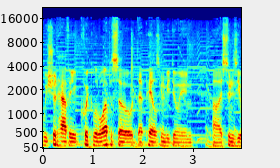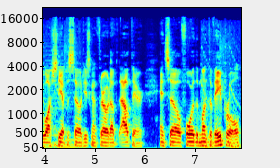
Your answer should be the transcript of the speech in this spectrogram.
we should have a quick little episode that Pail's going to be doing. Uh, as soon as he watches the episode, he's going to throw it up out there. And so for the month of April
